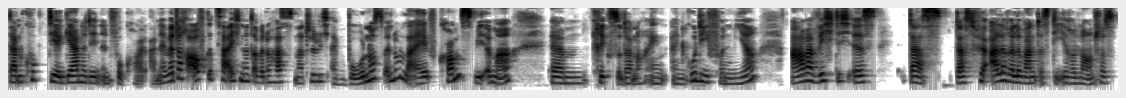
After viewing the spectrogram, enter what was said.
dann guck dir gerne den Infocall an. Er wird auch aufgezeichnet, aber du hast natürlich einen Bonus, wenn du live kommst, wie immer, ähm, kriegst du dann noch ein, ein Goodie von mir. Aber wichtig ist, dass das für alle relevant ist, die ihre Launches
